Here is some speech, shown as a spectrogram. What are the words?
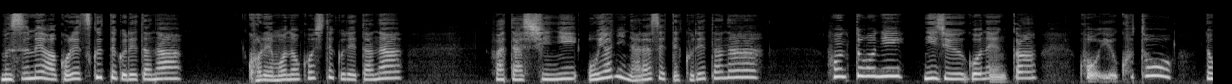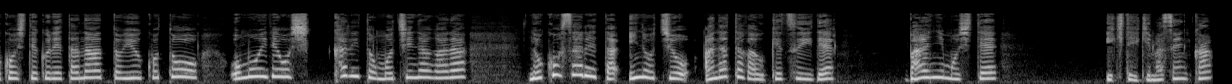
娘はこれ作ってくれたな。これも残してくれたな。私に親にならせてくれたな。本当に25年間こういうことを残してくれたなということを思い出をしっかりと持ちながら残された命をあなたが受け継いで倍にもして生きていきませんか？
